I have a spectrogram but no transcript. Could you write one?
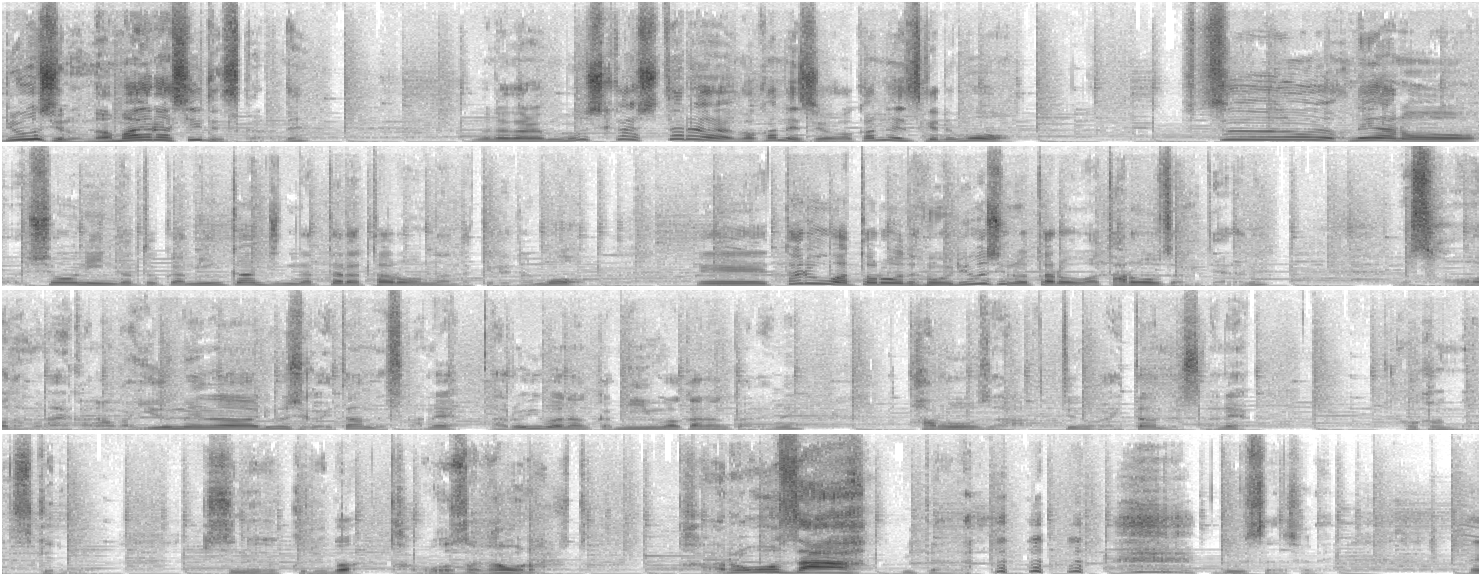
漁師の名前らしいですからね。だからもしかしたら分かんないですよ。分かんないですけども普通のねあの商人だとか民間人だったら太郎なんだけれども、えー太郎は太郎でも漁師の太郎は太郎座みたいなね。そうでもないかなんか有名な漁師がいたんですかね。あるいはなんか民話かなんかでね太郎座っていうのがいたんですかね。わかんないですけども狐が来れば太郎座がおられると。太郎座。みたいな。どうしたんでしょうね、え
